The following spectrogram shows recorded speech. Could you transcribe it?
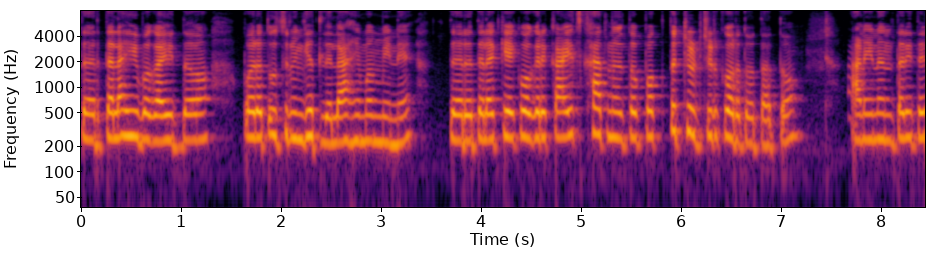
तर त्यालाही बघा इथं परत उचलून घेतलेलं आहे मम्मीने. तर त्याला केक वगैरे काहीच खात नव्हतं फक्त चिडचिड करत होता तो. आणि नंतर इथे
